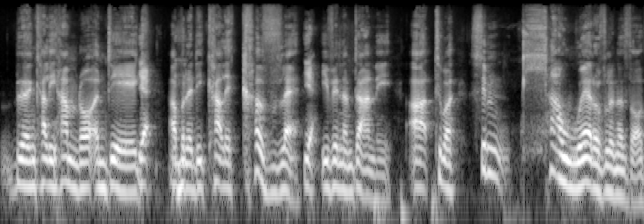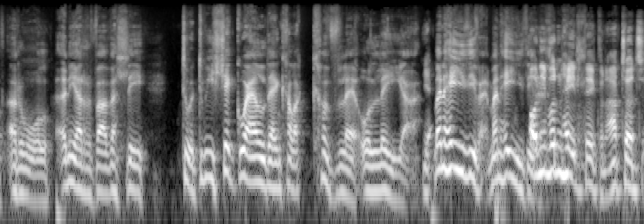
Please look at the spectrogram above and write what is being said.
byddai'n cael ei hamro yn deg yeah. a bod wedi cael ei cyfle yeah. i fynd amdani. A ti'n ddim llawer o flynyddoedd ar ôl yn ei yrfa, felly dwi dwi eisiau gweld e'n cael y cyfle o leia. Yeah. Mae'n heiddi fe, mae'n heiddi. O'n i'n fod yn heiddig fyna, twyd,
